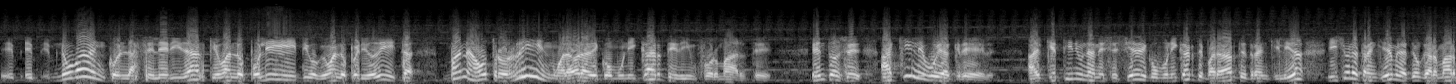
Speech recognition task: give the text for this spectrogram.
eh, eh, no van con la celeridad que van los políticos, que van los periodistas, van a otro ritmo a la hora de comunicarte y de informarte. Entonces, ¿a quién le voy a creer? Al que tiene una necesidad de comunicarte para darte tranquilidad, y yo la tranquilidad me la tengo que armar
